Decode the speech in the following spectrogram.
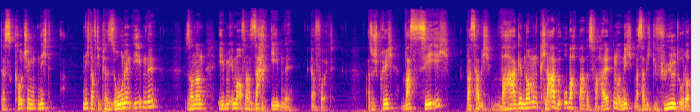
dass Coaching nicht, nicht auf die Personenebene, sondern eben immer auf einer Sachebene erfolgt. Also sprich, was sehe ich, was habe ich wahrgenommen, klar beobachtbares Verhalten und nicht, was habe ich gefühlt oder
